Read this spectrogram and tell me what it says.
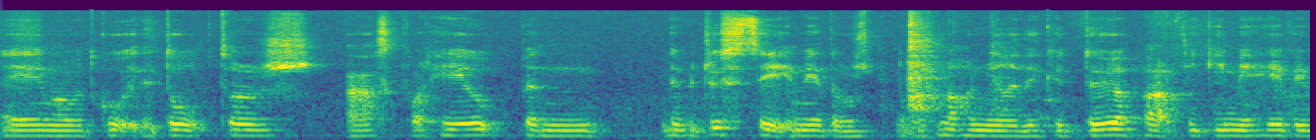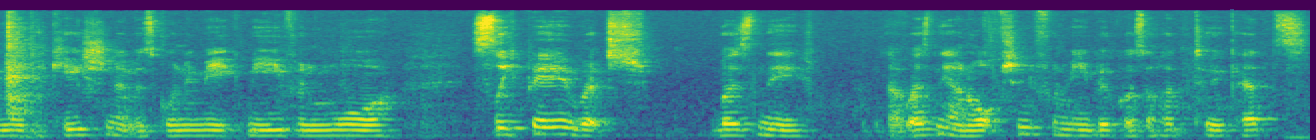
Um, I would go to the doctors, ask for help, and they would just say to me there was, nothing really they could do apart from give me heavy medication. It was going to make me even more sleepy, which wasn't that wasn't an option for me because I had two kids.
